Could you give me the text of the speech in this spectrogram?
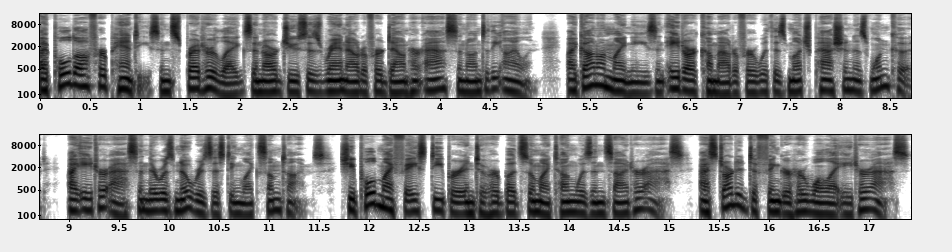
I pulled off her panties and spread her legs, and our juices ran out of her down her ass and onto the island. I got on my knees and ate our cum out of her with as much passion as one could. I ate her ass, and there was no resisting like sometimes. She pulled my face deeper into her butt so my tongue was inside her ass. I started to finger her while I ate her ass.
